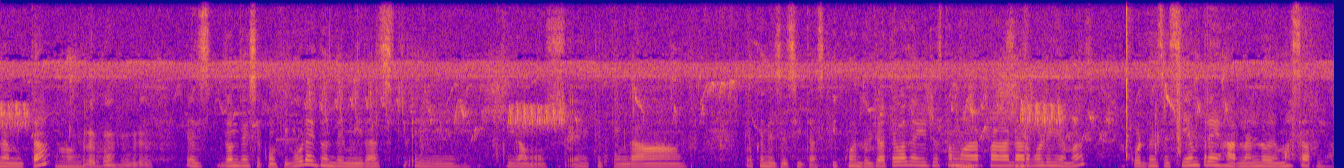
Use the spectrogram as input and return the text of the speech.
la mitad Para configurar. es donde se configura y donde miras, eh, digamos, eh, que tenga lo que necesitas. Y cuando ya te vas a ir, ya estamos a dar para el árbol y demás, acuérdense siempre dejarla en lo de más arriba.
